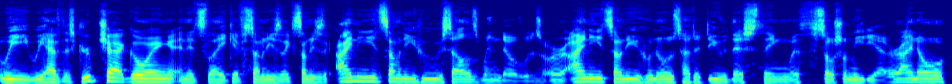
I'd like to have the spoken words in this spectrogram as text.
we we have this group chat going and it's like if somebody's like somebody's like I need somebody who sells windows or I need somebody who knows how to do this thing with social media or I know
